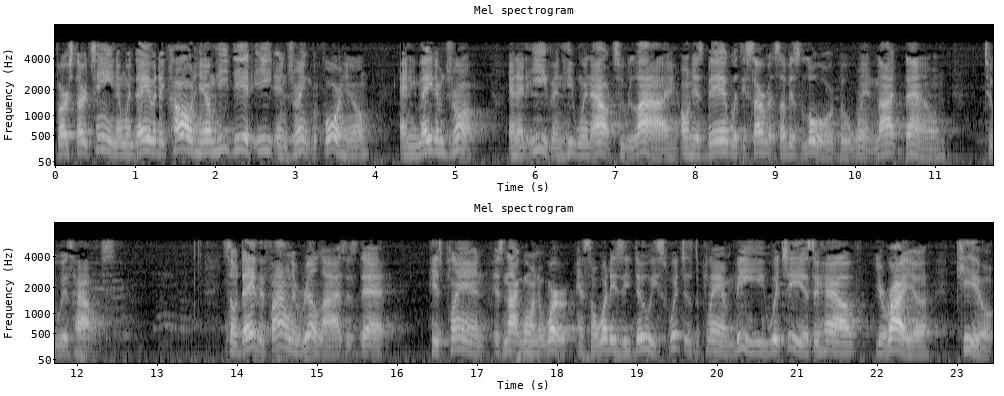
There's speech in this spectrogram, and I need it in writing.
Verse 13 And when David had called him, he did eat and drink before him, and he made him drunk. And at even he went out to lie on his bed with the servants of his Lord, but went not down to his house. So David finally realizes that his plan is not going to work. And so what does he do? He switches to plan B, which is to have Uriah killed.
